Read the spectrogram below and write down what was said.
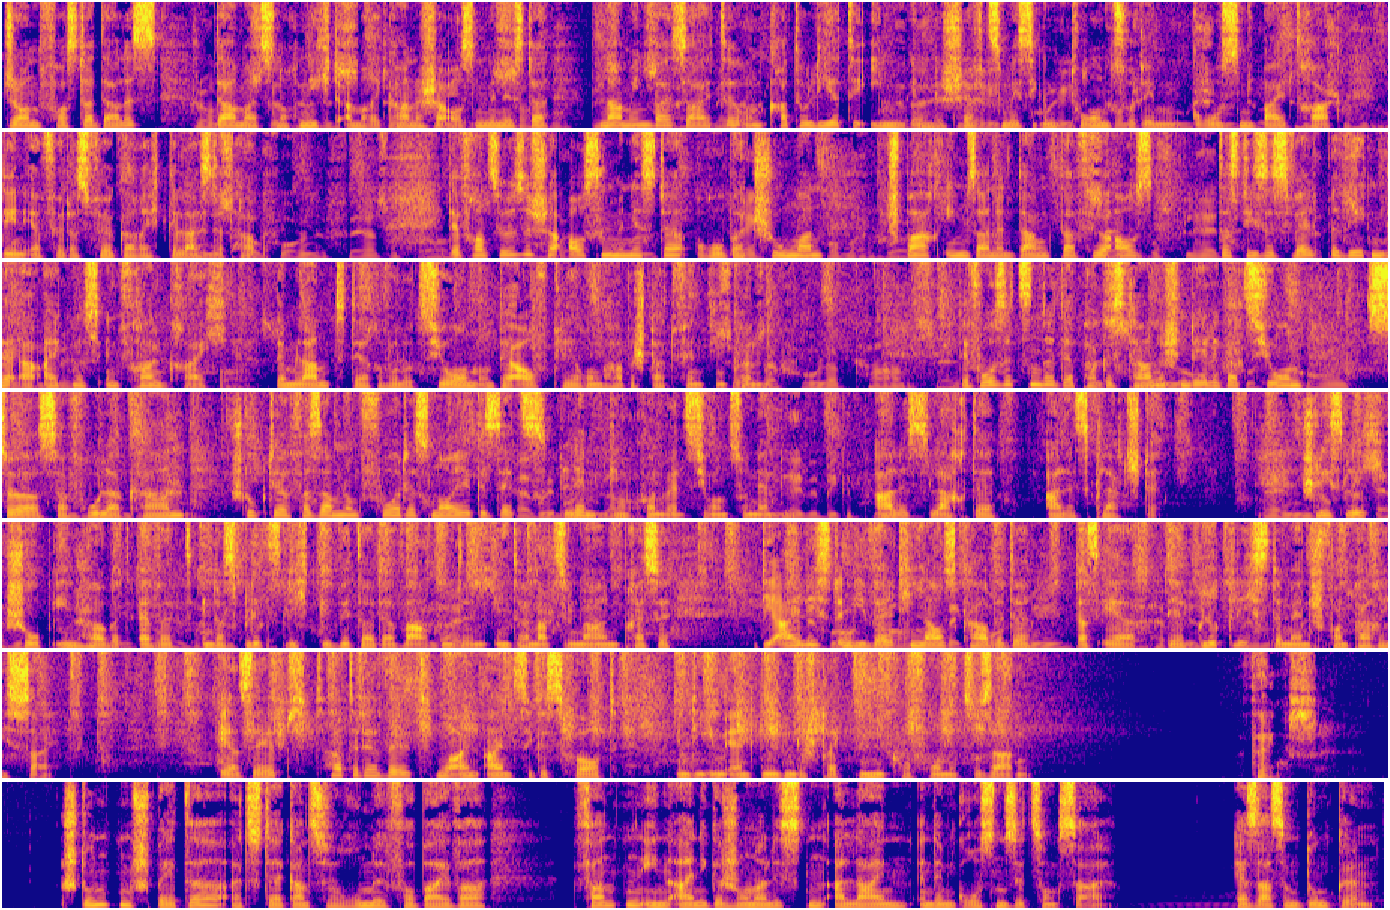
John Foster Dulles, damals noch nicht amerikanischer Außenminister, nahm ihn beiseite und gratulierte ihm in geschäftsmäßigem Ton zu dem großen Beitrag, den er für das Völkerrecht geleistet habe. Der französische Außenminister Robert Schumann sprach ihm seinen Dank dafür aus, dass dieses weltbewegende Ereignis in Frankreich, dem Land der Revolution und der Aufklärung, habe stattfinden können. Der Vorsitzende der pakistanischen Delegation, Sir Safrullah Khan, schlug der Versammlung vor, das neue Gesetz Lemkin-Konvention zu nennen. Alles lachte, alles klatschte. Schließlich schob ihn Herbert Everett in das Blitzlichtgewitter der wartenden internationalen Presse, die eiligst in die Welt hinauskabelte, dass er der glücklichste Mensch von Paris sei. Er selbst hatte der Welt nur ein einziges Wort in die ihm entgegengestreckten Mikrofone zu sagen. Thanks. Stunden später, als der ganze Rummel vorbei war, fanden ihn einige Journalisten allein in dem großen Sitzungssaal. Er saß im Dunkeln,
